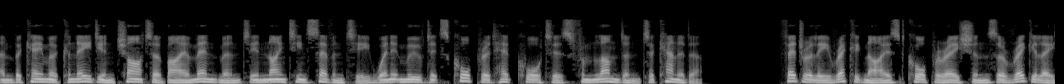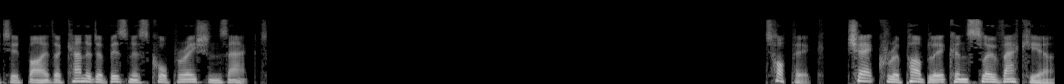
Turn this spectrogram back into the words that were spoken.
and became a Canadian charter by amendment in 1970 when it moved its corporate headquarters from London to Canada. Federally recognized corporations are regulated by the Canada Business Corporations Act. Czech Republic and Slovakia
